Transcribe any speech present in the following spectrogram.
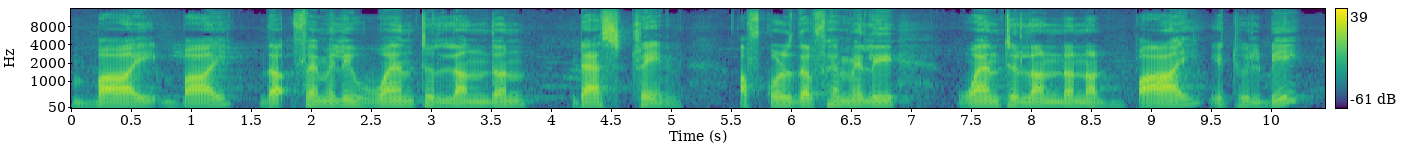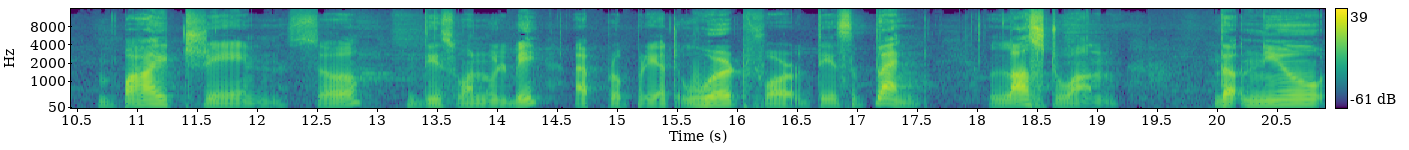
By by the family went to london dash train. Of course the family went to london not buy it will be by train. So this one will be appropriate word for this blank. Last one. The new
